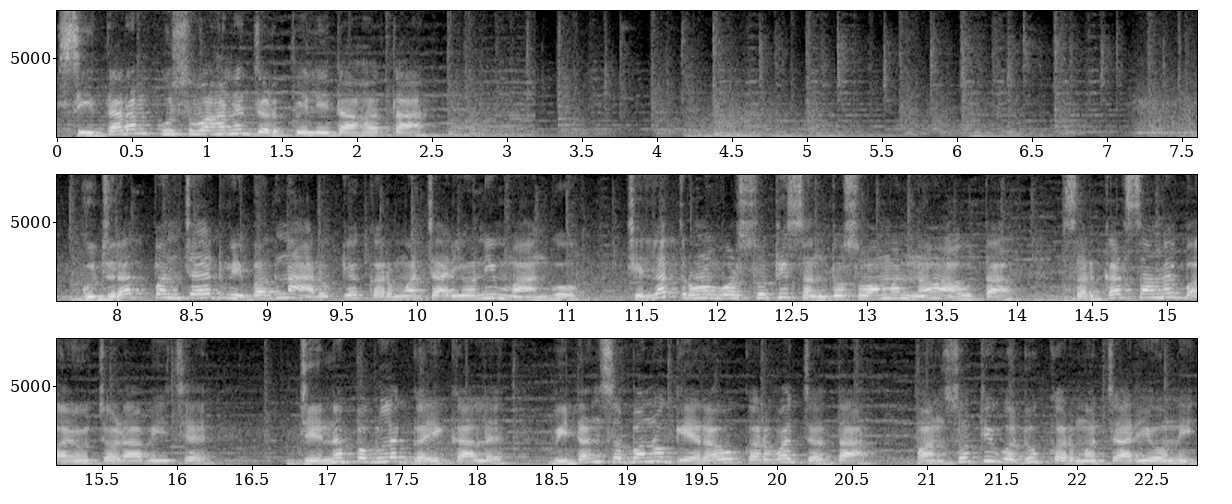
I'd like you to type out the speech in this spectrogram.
સીતારામ કુશવાહાને ઝડપી લીધા હતા. ગુજરાત પંચાયત વિભાગના આરોગ્ય કર્મચારીઓની માંગો છેલ્લા ત્રણ વર્ષોથી સંતોષવામાં ન આવતા સરકાર સામે બાયો ચડાવી છે. જેને પગલે ગઈકાલે વિધાનસભાનો ઘેરાવો કરવા જતા પાંચસોથી વધુ કર્મચારીઓની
